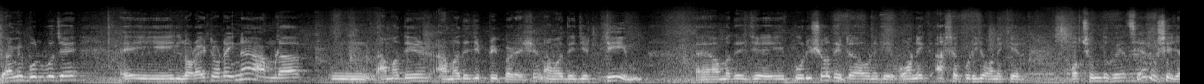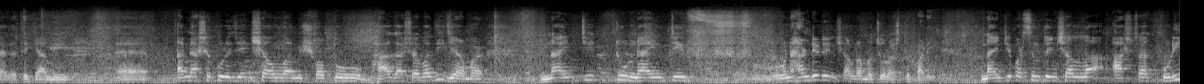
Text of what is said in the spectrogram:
তো আমি বলব যে এই লড়াই টড়াই না, আমরা আমাদের আমাদের যে প্রিপারেশন আমাদের যে টিম আমাদের যে এই পরিষদ, এটা অনেকে, অনেক আশা করি যে অনেকের পছন্দ হয়েছে এবং সেই জায়গা থেকে আমি আমি আশা করি যে ইনশাআল্লাহ আমি শত ভাগ আশাবাদী যে আমার নাইনটি টু নাইনটি মানে হান্ড্রেড ইনশাল্লাহ আমরা চলে আসতে পারি। নাইনটি পার্সেন্ট তো ইনশাল্লাহ আশা করি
